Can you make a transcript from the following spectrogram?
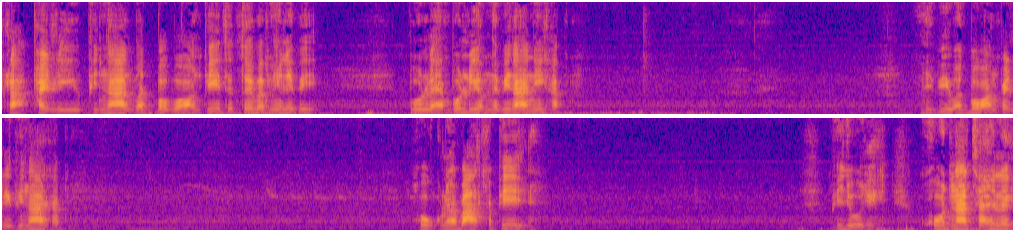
พระไพรีพินาศวัดบวรพี่สวยๆแบบนี้เลยพี่โบแหลมโบเหลี่ยมนะพี่นะนี่ครับนี่พี่วัดบวรไพรีพินาศครับหกร้อยบาทครับพี่ พี่ดูดิ โคตรน่าใช้เลย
